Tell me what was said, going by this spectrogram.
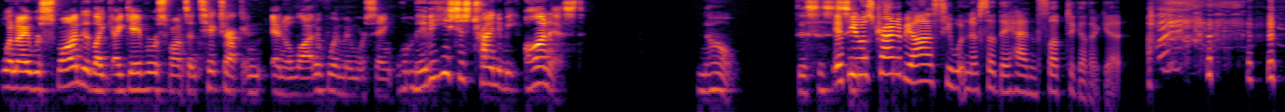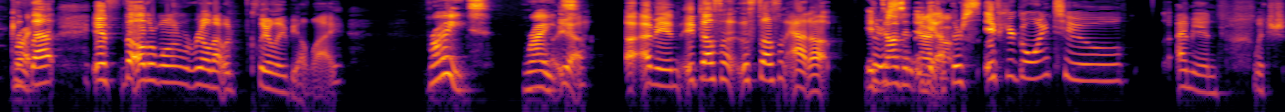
when I responded, like I gave a response on TikTok, and and a lot of women were saying, well, maybe he's just trying to be honest. No, this is if he was trying to be honest, he wouldn't have said they hadn't slept together yet. Because Right. that, if the other woman were real, that would clearly be a lie. right, right, Yeah, I mean, it doesn't. This doesn't add up. It There's- doesn't add yeah, up. There's if you're going to, I mean, which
